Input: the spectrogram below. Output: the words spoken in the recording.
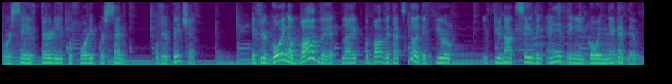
or save 30 to 40 percent of your paycheck. If you're going above it like above it that's good. If you're if you're not saving anything and you're going negative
